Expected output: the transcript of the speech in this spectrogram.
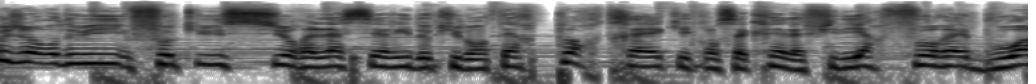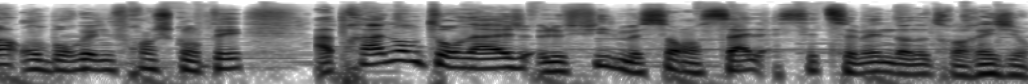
Aujourd'hui, focus sur la série documentaire Portrait qui est consacrée à la filière forêt-bois en Bourgogne-Franche-Comté. Après un an de tournage, le film sort en salle cette semaine dans notre région.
